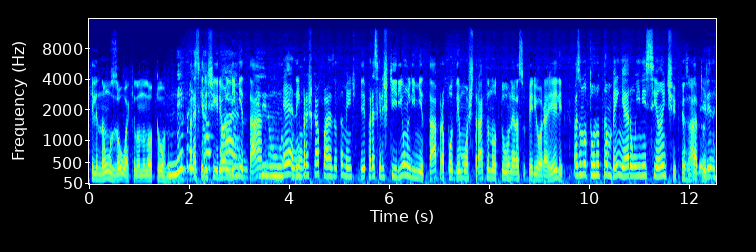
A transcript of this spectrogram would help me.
que ele não usou aquilo no noturno. Nem pra Parece que eles escapar, queriam limitar. ele não É, nem pra escapar, exatamente. E parece que eles queriam limitar pra poder mostrar que o noturno era superior a ele, mas o noturno também era um iniciante. Exato. Sabe? Ele-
